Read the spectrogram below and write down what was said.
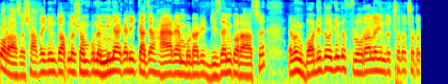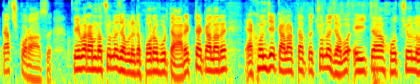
করা আছে। সাথে কিন্তু আপনার সম্পূর্ণ মিনাকারি কাজের হায়ার এম্ব্রয়ডারি ডিজাইন করা আছে এবং বডিতেও কিন্তু ফ্লোরালে কিন্তু ছোট ছোট কাজ করা আছে। তো এবার আমরা চলে যাব এটা পরবর্তী আরেকটা কালারে এখন যে কালারটাতে চলে যাব, এইটা হচ্ছে হলো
